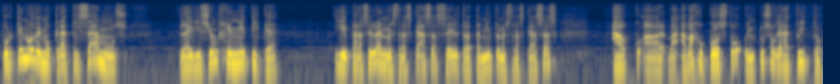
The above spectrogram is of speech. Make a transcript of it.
¿por qué no democratizamos la edición genética y para hacerla en nuestras casas, hacer el tratamiento en nuestras casas a, a- a bajo costo o incluso gratuito?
